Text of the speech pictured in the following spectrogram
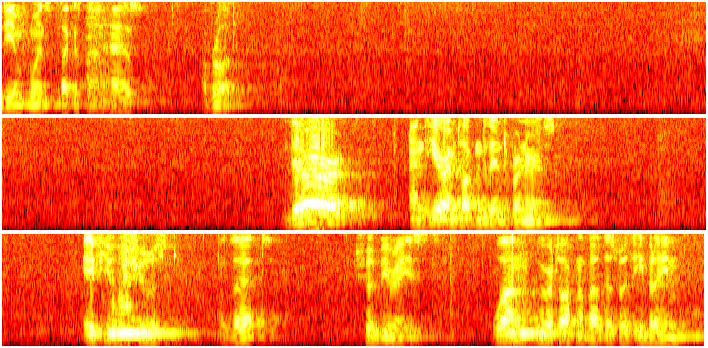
the influence Pakistan has abroad. There are, and here I'm talking to the entrepreneurs, a few issues that should be raised. One, we were talking about this with Ibrahim,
